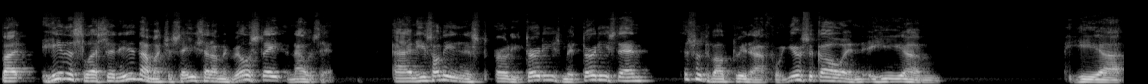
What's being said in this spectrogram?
But he just listened. He didn't have much to say. He said, I'm in real estate, and that was it. And he's only in his early 30s, mid 30s then. This was about three and a half, four years ago. And he um he uh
